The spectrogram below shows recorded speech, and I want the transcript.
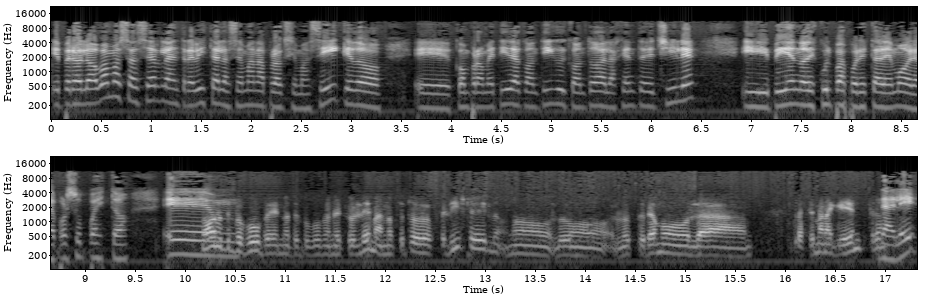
eh, pero lo vamos a hacer la entrevista la semana próxima, ¿sí? Quedo eh, comprometida contigo y con toda la gente de Chile y pidiendo disculpas por esta demora, por supuesto. Eh, No, no te preocupes, no te preocupes, no hay problema. Nosotros felices, lo, no, lo, lo esperamos la, la semana que entra. Dale,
